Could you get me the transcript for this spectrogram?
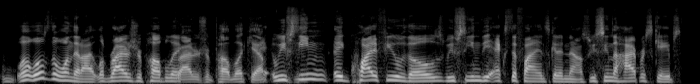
what was the one that I Riders Republic? Riders Republic, yeah. We've seen uh, quite a few of those. We've seen the X Defiant get announced. We've seen the Hyperscapes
